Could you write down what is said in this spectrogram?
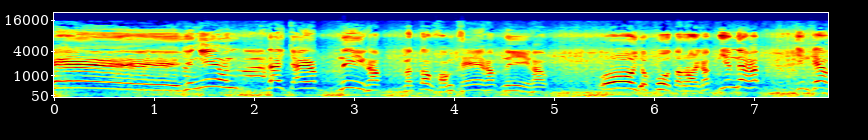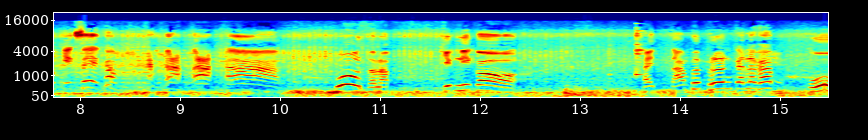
เอ้อย่างนี้มันได้ใจครับ นี่ครับมันต้องของแท้ครับนี่ครับ โอ้ยกโป้ตลอดครับ ยิ้มนะครับ ยิ้มแก้วเก๊กเซกครับวู้สำหรับคลิปนี้ก็ให้ตามเพลินๆกันนะครับ โอ้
